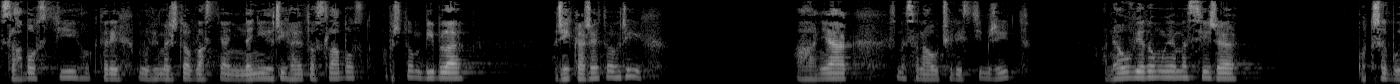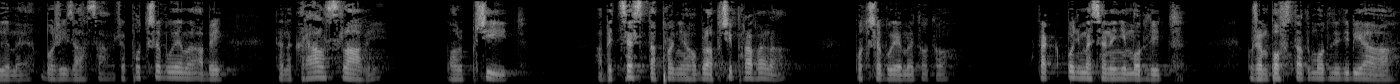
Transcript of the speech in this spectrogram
slabosti, o kterých mluvíme, že to vlastně ani není hřích, a je to slabost. A přitom Bible říká, že je to hřích. A nějak jsme se naučili s tím žít a neuvědomujeme si, že potřebujeme Boží zásah, že potřebujeme, aby ten král slávy mohl přijít, aby cesta pro něho byla připravena. Potřebujeme toto. Tak pojďme se nyní modlit. Můžeme povstat modlitbě a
